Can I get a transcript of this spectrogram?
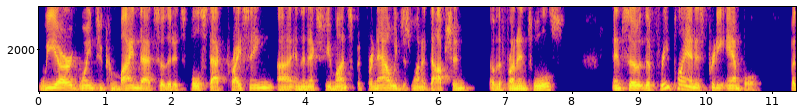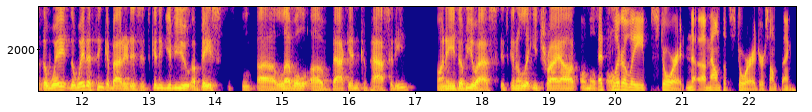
We are going to combine that so that it's full stack pricing uh, in the next few months. But for now, we just want adoption of the front end tools. And so the free plan is pretty ample. But the way the way to think about it is it's going to give you a base uh, level of backend capacity on AWS. It's going to let you try out almost. That's literally storage amount of storage or something.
